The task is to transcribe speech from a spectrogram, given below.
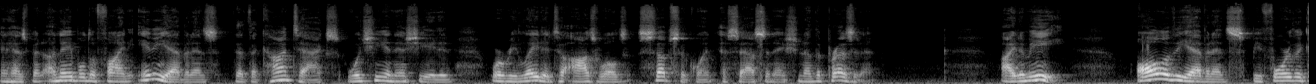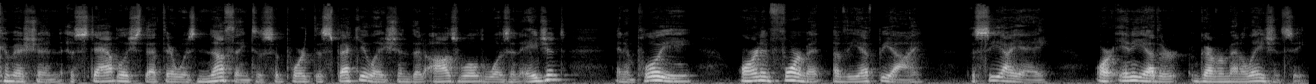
and has been unable to find any evidence that the contacts which he initiated were related to Oswald's subsequent assassination of the president. Item E. All of the evidence before the Commission established that there was nothing to support the speculation that Oswald was an agent, an employee, or an informant of the FBI, the CIA, or any other governmental agency.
